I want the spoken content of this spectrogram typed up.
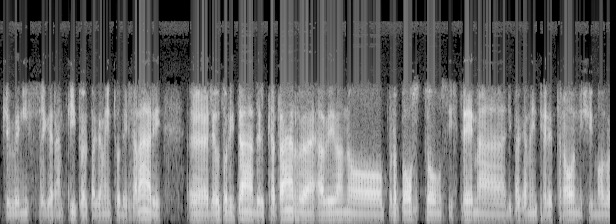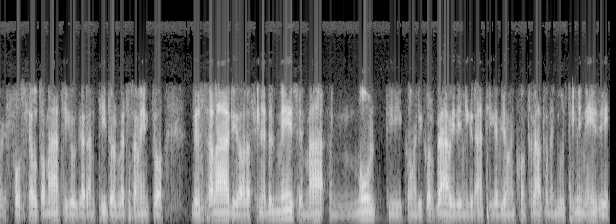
che venisse garantito il pagamento dei salari. Eh, le autorità del Qatar avevano proposto un sistema di pagamenti elettronici in modo che fosse automatico e garantito il versamento del salario alla fine del mese, ma mm, molti, come ricordavi, dei migranti che abbiamo incontrato negli ultimi mesi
